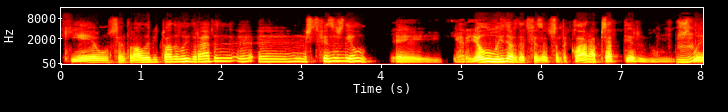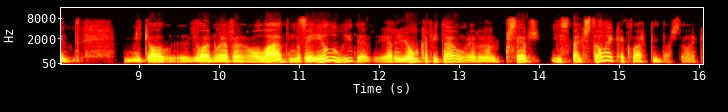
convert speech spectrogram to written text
que é um central habituado a liderar eh, eh, as defesas dele. É- era ele o líder da defesa do Santa Clara, apesar de ter um excelente Miquel Villanueva ao lado, mas é ele o líder, era ele o capitão, era, percebes? E isso dá-lhe estaleca, claro que lhe dá estaleca.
